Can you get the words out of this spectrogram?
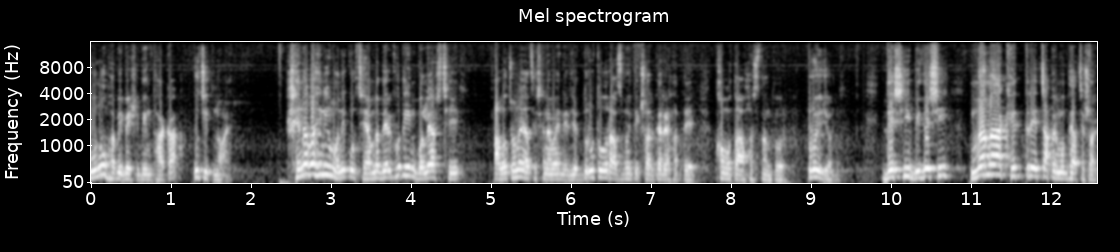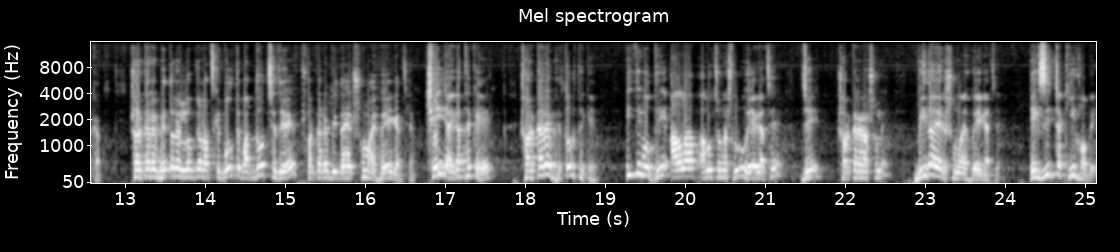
কোনোভাবে বেশি দিন থাকা উচিত নয়। সেনাবাহিনী মনে করছে, আমরা দীর্ঘদিন বলে আসছি, আলোচনায় আছে সেনাবাহিনীর যে দ্রুত রাজনৈতিক সরকারের হাতে ক্ষমতা হস্তান্তর প্রয়োজন। দেশি, বিদেশি, নানা ক্ষেত্রে চাপের মধ্যে আছে সরকার। সরকারের ভেতরের লোকজন আজকে বলতে বাধ্য হচ্ছে যে সরকারের বিদায়ের সময় হয়ে গেছে। সেই জায়গা থেকে, সরকারের ভেতর থেকে ইতিমধ্যেই আলাপ আলোচনা শুরু হয়ে গেছে যে সরকারের আসলে বিদায়ের সময় হয়ে গেছে। এক্সিটটা কি হবে?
